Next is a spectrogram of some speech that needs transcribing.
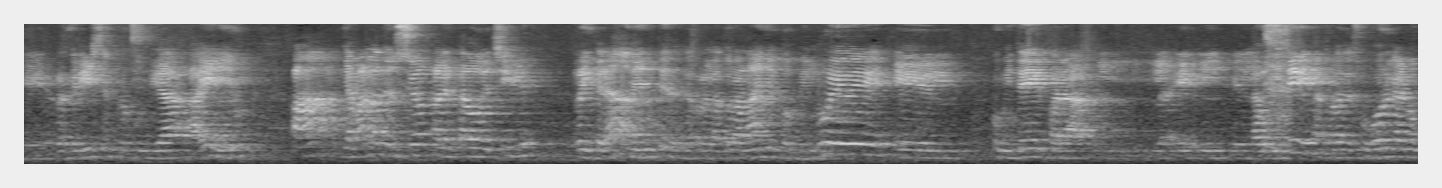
eh, referirse en profundidad a ello, a llamar la atención al Estado de Chile reiteradamente desde el relator Anaya en 2009, el Comité para OIT a través de sus órganos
